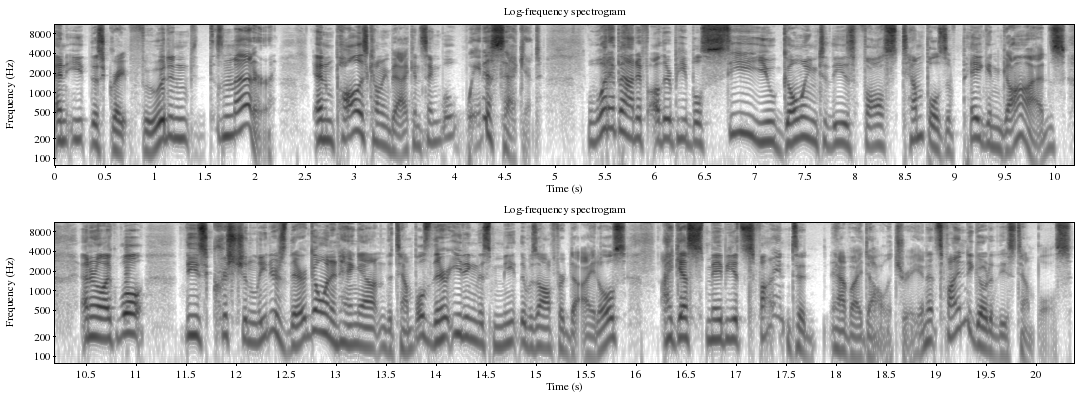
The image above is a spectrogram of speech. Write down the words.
and eat this great food, and it doesn't matter. And Paul is coming back and saying, well, wait a second. What about if other people see you going to these false temples of pagan gods and are like, well, these Christian leaders, they're going and hang out in the temples. They're eating this meat that was offered to idols. I guess maybe it's fine to have idolatry and it's fine to go to these temples.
